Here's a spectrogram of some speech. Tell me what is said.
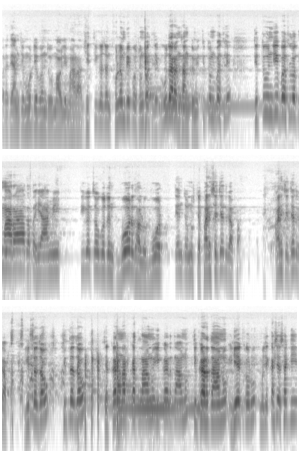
परत आमचे मोठे बंधू माऊली महाराज हे तिघ जण फुलंबरीपासून बसले. उदाहरण सांगतो मी. तिथून बसले. तिथून जी बसलोत महाराज आता हे आम्ही तिघ चौघ जण बोर झालो बोर. त्यांच्या नुसत्या फारशाच्याच गापा फारशाच्याच गापा इथं जाऊ तिथं जाऊ त्या कर्नाटकातनं आणू इकडचं आणू तिकडचं आणू हे करू. म्हणजे कशासाठी?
